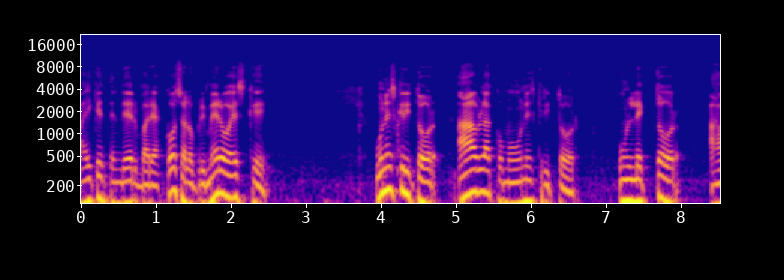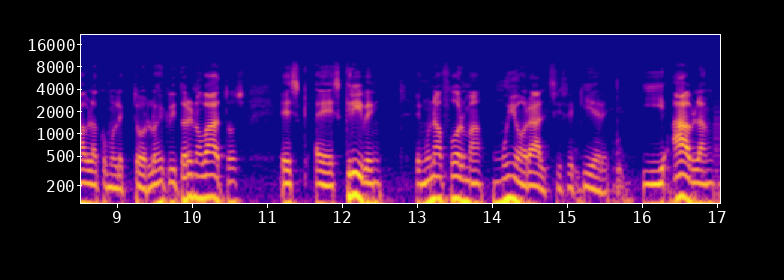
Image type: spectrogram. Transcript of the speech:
hay que entender varias cosas. Lo primero es que un escritor habla como un escritor, un lector habla como lector. Los escritores novatos eh, escriben en una forma muy oral, si se quiere, y hablan,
